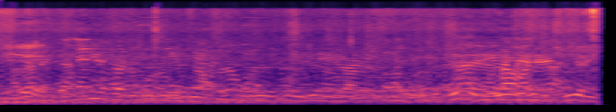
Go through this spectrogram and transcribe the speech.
வேலை இங்கே வா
